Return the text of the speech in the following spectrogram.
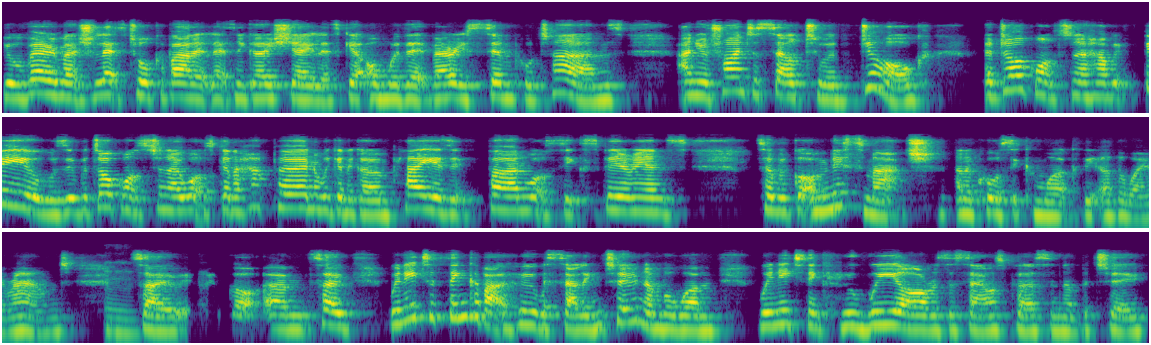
you're very much let's talk about it, let's negotiate, let's get on with it, very simple terms. And you're trying to sell to a dog. A dog wants to know how it feels. If a dog wants to know what's going to happen, are we going to go and play? Is it fun? What's the experience? So we've got a mismatch, and of course it can work the other way around. Mm. So we've got um, so we need to think about who we're selling to. Number one, we need to think who we are as a salesperson. Number two,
